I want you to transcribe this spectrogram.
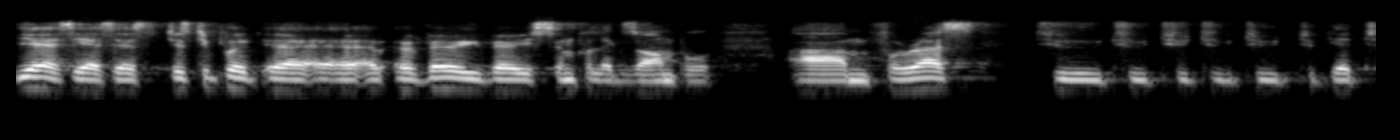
Yes yes yes. Just to put a, a very very simple example um, for us to to to to to to get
